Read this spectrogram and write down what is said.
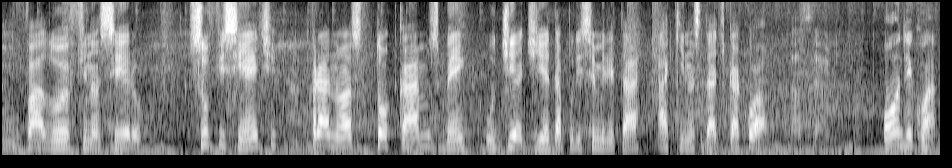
um valor financeiro suficiente para nós tocarmos bem o dia a dia da Polícia Militar aqui na cidade de Cacoal. Tá certo. Onde e quando?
